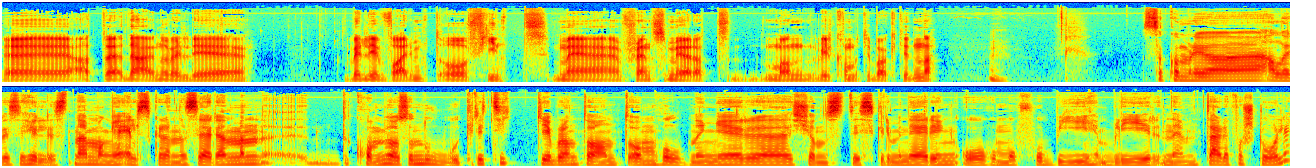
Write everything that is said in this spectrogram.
Uh, at det er jo noe veldig, veldig varmt og fint med Friends som gjør at man vil komme tilbake til den, da. Så kommer det jo alle disse hyllestene. Mange elsker denne serien. Men det kommer jo også noe kritikk, bl.a. om holdninger, kjønnsdiskriminering og homofobi blir nevnt. Er det forståelig?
